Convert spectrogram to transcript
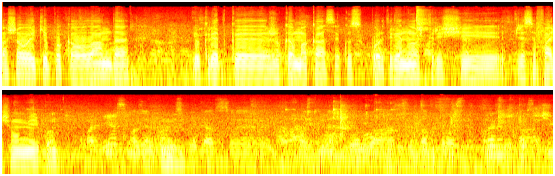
așa o echipă ca Olanda, eu cred că jucăm acasă cu suporterii noștri și trebuie să facem un meci bun. Azi cum explicați că a fost un meci bun la rezultat prost. Cum explicați așa?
